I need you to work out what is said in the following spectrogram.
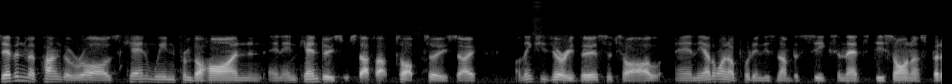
Seven Mapunga Roz can win from behind and, and, and can do some stuff up top too. So I think she's very versatile. And the other one I'll put in is number six, and that's Dishonest. But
